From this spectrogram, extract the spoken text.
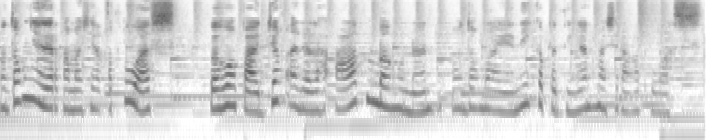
untuk menyadarkan masyarakat luas bahwa pajak adalah alat pembangunan untuk melayani kepentingan masyarakat luas.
